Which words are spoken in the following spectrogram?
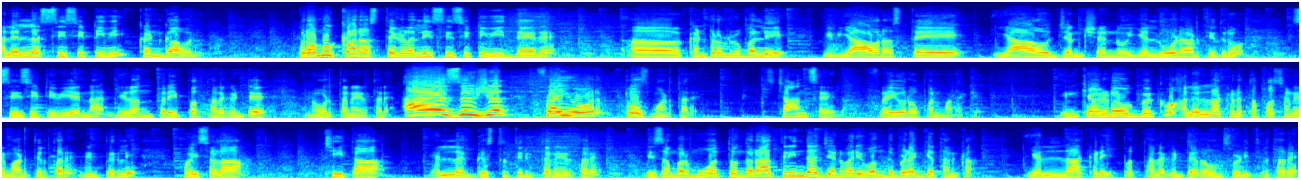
ಅಲ್ಲೆಲ್ಲ ಸಿ ಸಿ ಟಿ ವಿ ಕಣ್ಗಾವಲು. ಪ್ರಮುಖ ರಸ್ತೆಗಳಲ್ಲಿ ಸಿ ಸಿ ಟಿ ವಿ ಇದ್ದೇ ಇದೆ ಕಂಟ್ರೋಲ್ ರೂಮಲ್ಲಿ ನೀವು ಯಾವ ರಸ್ತೆ, ಯಾವ ಜಂಕ್ಷನ್ನು ಎಲ್ಲಿ ಓಡಾಡ್ತಿದ್ರು ಸಿ ಸಿ ಟಿ ವಿಯನ್ನು ನಿರಂತರ ಇಪ್ಪತ್ನಾಲ್ಕು ಗಂಟೆ ನೋಡ್ತಾನೆ ಇರ್ತಾರೆ. ಆ್ಯಸ್ ಯೂಶುವಲ್ ಫ್ಲೈಓವರ್ ಕ್ಲೋಸ್ ಮಾಡ್ತಾರೆ. ಚಾನ್ಸೇ ಇಲ್ಲ ಫ್ಲೈಓವರ್ ಓಪನ್ ಮಾಡೋಕ್ಕೆ. ಇನ್ನು ಕೆಳಗಡೆ ಹೋಗಬೇಕು, ಅಲ್ಲೆಲ್ಲ ಕಡೆ ತಪಾಸಣೆ ಮಾಡ್ತಿರ್ತಾರೆ, ನೆನಪಿರಲಿ. ಹೊಯ್ಸಳ, ಚೀತಾ, ಎಲ್ಲ ಗಸ್ತು ತಿರುಗ್ತಾನೆ ಇರ್ತಾರೆ. ಡಿಸೆಂಬರ್ ಮೂವತ್ತೊಂದು ರಾತ್ರಿಯಿಂದ ಜನವರಿ ಒಂದು ಬೆಳಗ್ಗೆ ತನಕ ಎಲ್ಲ ಕಡೆ ಇಪ್ಪತ್ನಾಲ್ಕು ಗಂಟೆ ರೌಂಡ್ಸ್ ಹೊಡಿತಿರ್ತಾರೆ.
